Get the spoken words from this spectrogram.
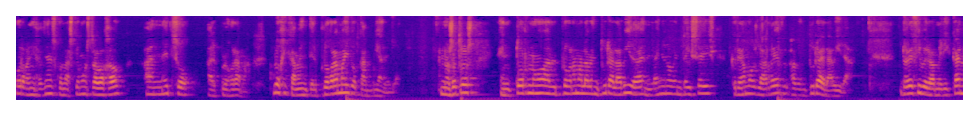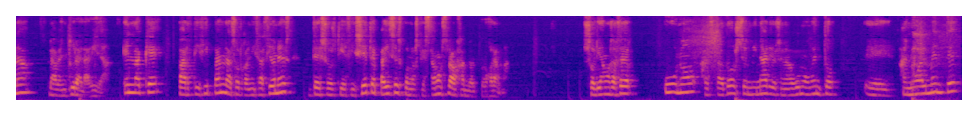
organizaciones con las que hemos trabajado, han hecho al programa. Lógicamente, el programa ha ido cambiando. Nosotros, en torno al programa La Aventura de la Vida, en el año 96, creamos la red Aventura de la Vida, red iberoamericana La Aventura de la Vida, en la que participan las organizaciones de esos 17 países con los que estamos trabajando el programa. Solíamos hacer uno hasta dos seminarios en algún momento eh, anualmente,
